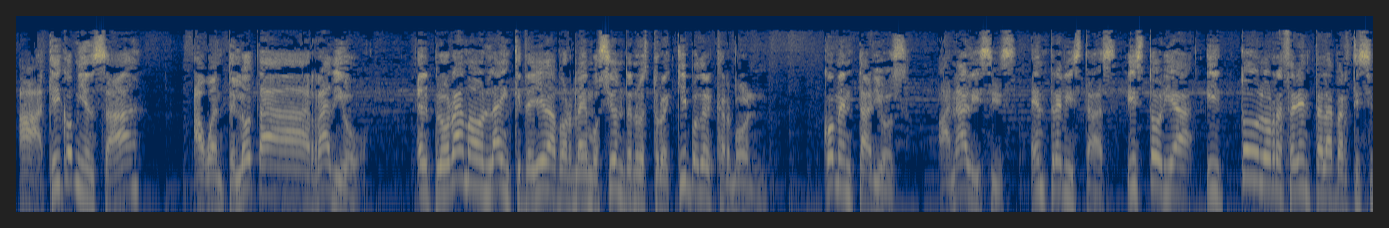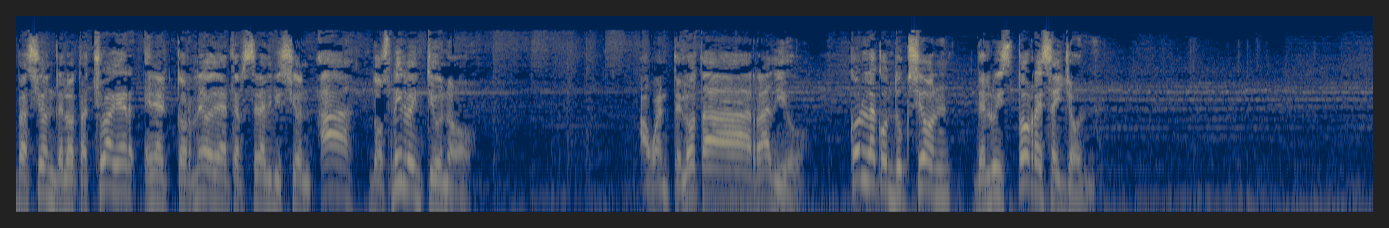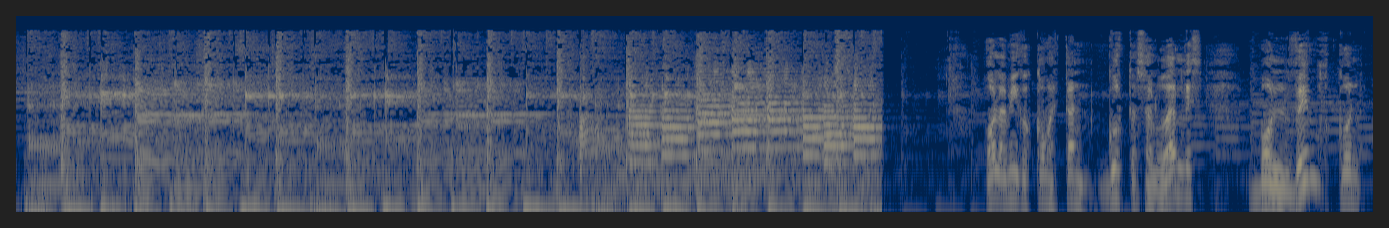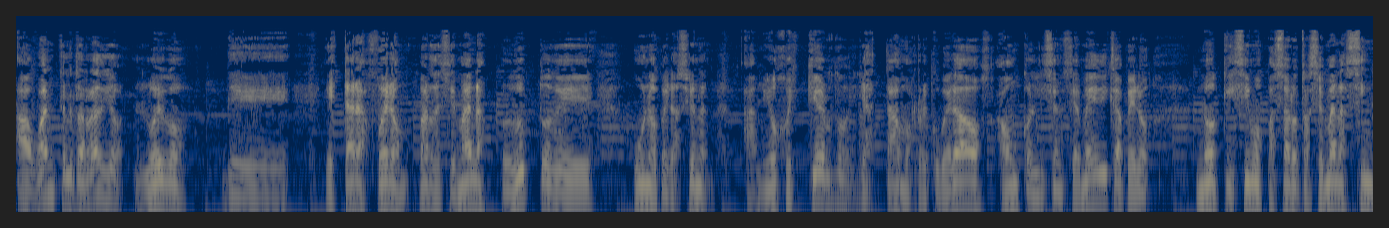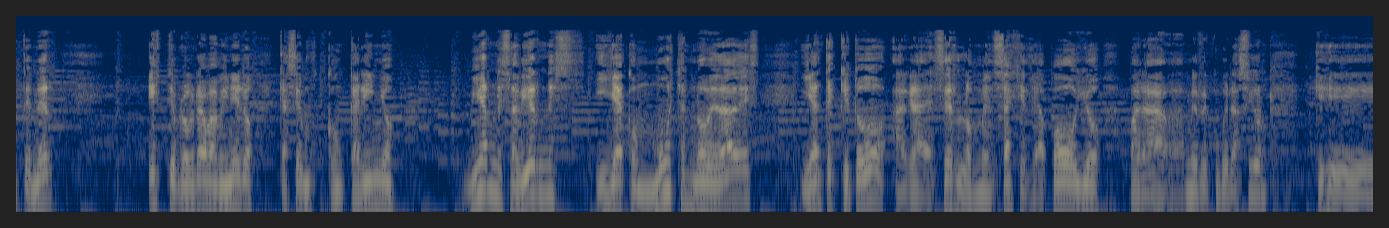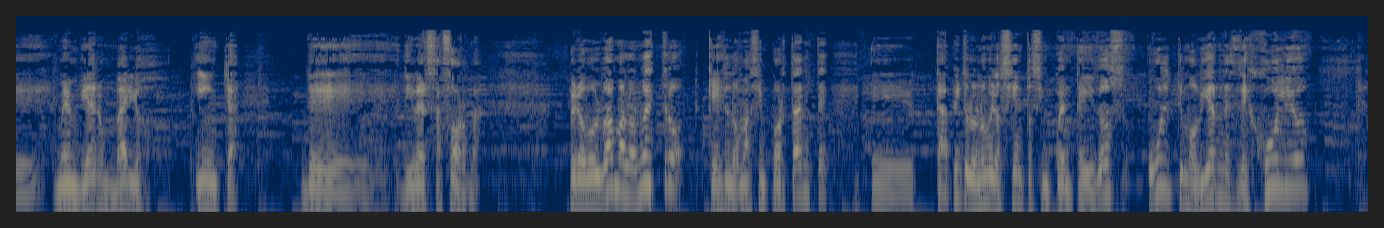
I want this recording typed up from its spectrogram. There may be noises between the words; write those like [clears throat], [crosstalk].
Aquí comienza Aguantelota Radio, el programa online que te lleva por la emoción de nuestro equipo del carbón. Comentarios, análisis, entrevistas, historia y todo lo referente a la participación de Lota Schwager en el torneo de la Tercera División A 2021. Aguantelota Radio, con la conducción de Luis Torres Ayllón. Hola amigos, ¿cómo están? Gusto saludarles. Volvemos con Aguante la Radio luego de estar afuera un par de semanas producto de una operación a mi ojo izquierdo. Ya estábamos recuperados, aún con licencia médica, pero no quisimos pasar otra semana sin tener este programa minero que hacemos con cariño viernes a viernes y ya con muchas novedades y antes que todo agradecer los mensajes de apoyo para mi recuperación que me enviaron varios hinchas de diversa forma. Pero volvamos a lo nuestro, que es lo más importante. Eh, capítulo número 152, último viernes de julio,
